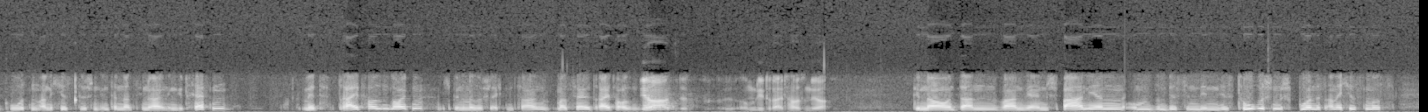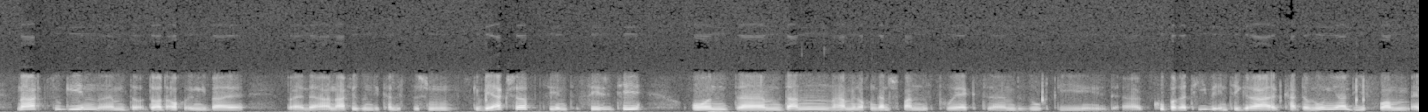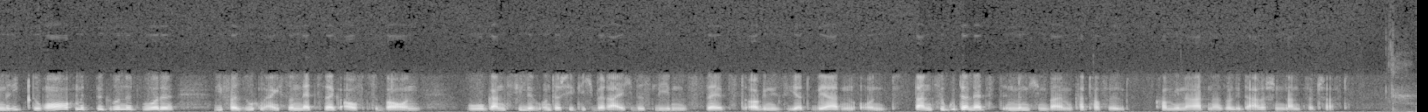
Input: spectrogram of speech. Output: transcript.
großen anarchistischen internationalen Treffen mit 3000 Leuten. Ich bin immer so schlecht in Zahlen, Marcel, 3000 Ja, das, um die 3000, ja. Genau, und dann waren wir in Spanien, um so ein bisschen den historischen Spuren des Anarchismus nachzugehen, ähm, dort auch irgendwie bei, bei der anarchosyndikalistischen Gewerkschaft CGT. Und ähm, dann haben wir noch ein ganz spannendes Projekt ähm, besucht, die äh, Kooperative Integral Catalonia, die vom Enrique Durand auch mitbegründet wurde. Die versuchen eigentlich so ein Netzwerk aufzubauen, wo ganz viele unterschiedliche Bereiche des Lebens selbst organisiert werden. Und dann zu guter Letzt in München beim Kartoffelkombinat einer solidarischen Landwirtschaft.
